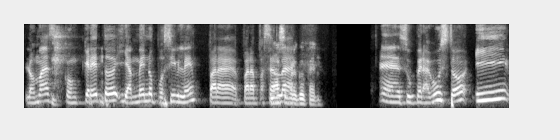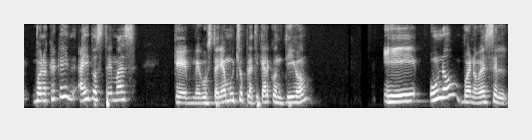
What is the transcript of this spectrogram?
lo más concreto y ameno posible para, para No se pasarla preocupen. eh, súper a gusto. Y bueno, creo que hay, hay dos temas que me gustaría mucho platicar contigo. Y uno, bueno, es el-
